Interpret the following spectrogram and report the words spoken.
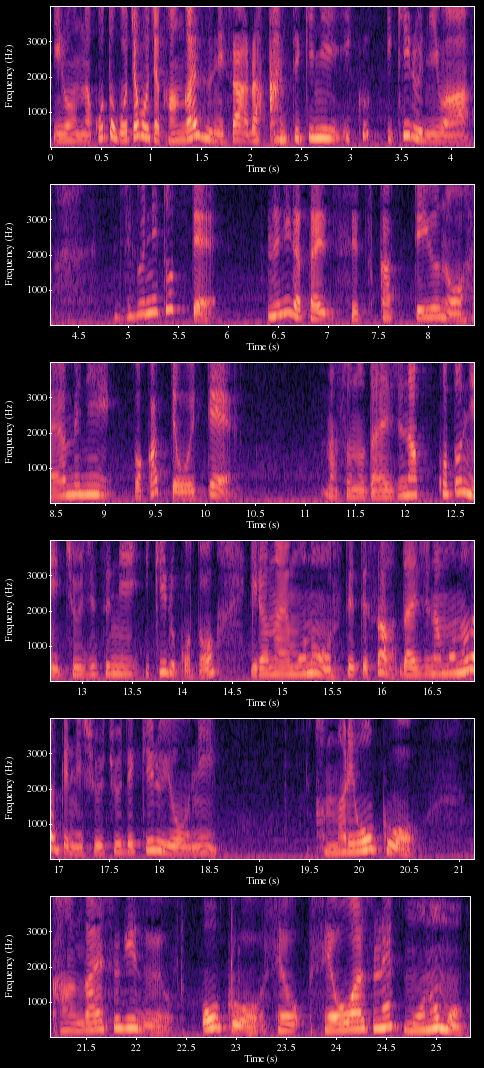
いろんなことごちゃごちゃ考えずにさ楽観的に生く生きるには自分にとって何が大切かっていうのを早めに分かっておいてまあ、その大事なことに忠実に生きることいらないものを捨ててさ大事なものだけに集中できるようにあんまり多くを考えすぎず、多くを背負わずね、物も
